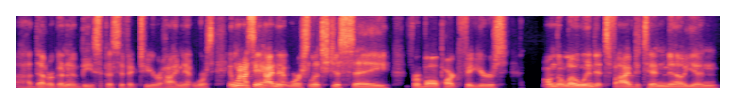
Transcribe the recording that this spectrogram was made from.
uh, that are going to be specific to your high net worth. And when I say high net worth, let's just say for ballpark figures, on the low end, it's five to 10 million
